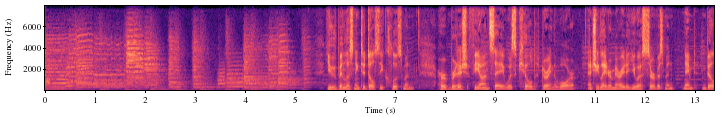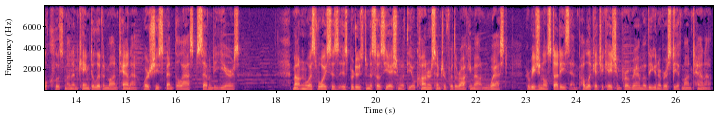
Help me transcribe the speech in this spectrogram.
port of You've been listening to Dulcie Klusmann. Her British fiance was killed during the war, and she later married a U.S. serviceman named Bill Klusmann and came to live in Montana, where she spent the last 70 years. Mountain West Voices is produced in association with the O'Connor Center for the Rocky Mountain West, a regional studies and public education program of the University of Montana.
